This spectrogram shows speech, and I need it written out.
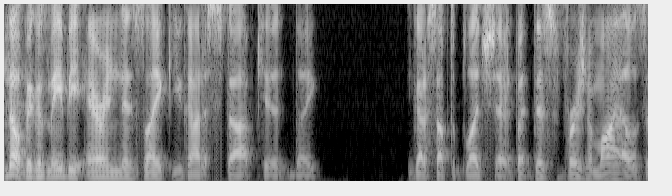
no, because maybe Aaron is like, you gotta stop, kid. Like you gotta stop the bloodshed. But this version of Miles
